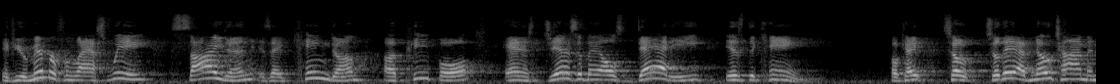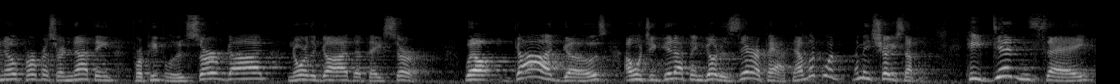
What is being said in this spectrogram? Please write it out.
If you remember from last week, Sidon is a kingdom of people, and Jezebel's daddy is the king. Okay? So, so they have no time and no purpose or nothing for people who serve God, nor the God that they serve. Well, God goes, I want you to get up and go to Zarephath. Now, look what, let me show you something. He didn't say,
